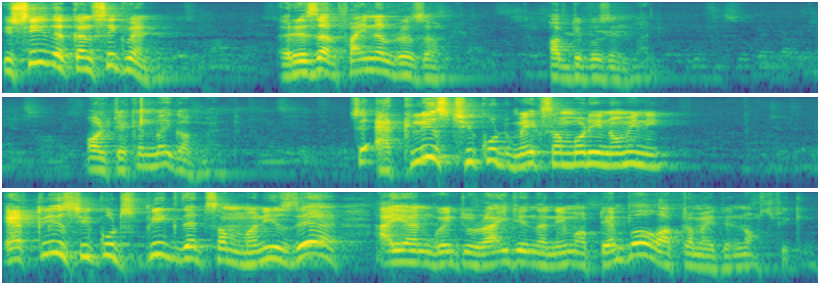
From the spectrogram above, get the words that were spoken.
You see the consequent result, final result of deposit money. All taken by government. So at least he could make somebody nominee. At least he could speak that some money is there. I am going to write in the name of temple after my death, not speaking.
